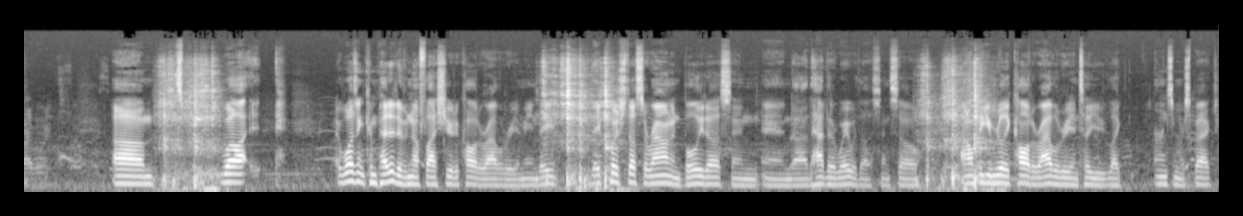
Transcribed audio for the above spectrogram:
rivalry? Um, well, it, it wasn't competitive enough last year to call it a rivalry. I mean, they they pushed us around and bullied us and and uh, they had their way with us. And so I don't think you really call it a rivalry until you like earn some respect.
